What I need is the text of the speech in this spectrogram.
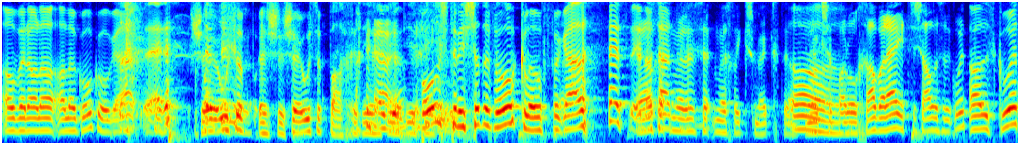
Aber à la, à la Gogo, gell? Schön, raus, äh, schön schön rausgebacken. Die, die, die, Das Polster ist schon davon gelaufen, gell? Jetzt, Ja, das hat mir, das hat mir ein bisschen geschmeckt in den Ah. nächsten paar Wochen. Aber hey, jetzt ist alles gut. alles gut.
